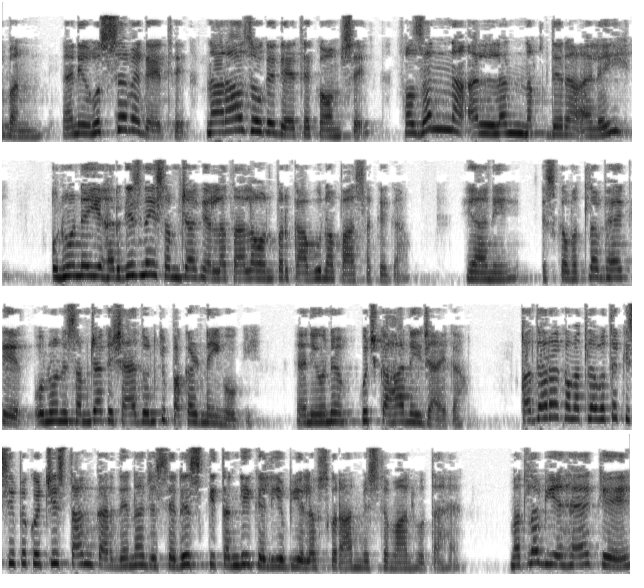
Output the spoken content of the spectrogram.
بن یعنی غصے میں گئے تھے، ناراض ہو کے گئے تھے قوم سے۔ فضن نقدر علیہ انہوں نے یہ ہرگز نہیں سمجھا کہ اللہ تعالیٰ ان پر قابو نہ پا سکے گا۔ یعنی اس کا مطلب ہے کہ انہوں نے سمجھا کہ شاید ان کی پکڑ نہیں ہوگی۔ یعنی انہیں کچھ کہا نہیں جائے گا۔ قدرا کا مطلب ہوتا ہے کسی پہ کوئی چیز تنگ کر دینا، جس سے رسک کی تنگی کے لیے بھی یہ لفظ قرآن میں استعمال ہوتا ہے۔ مطلب یہ ہے کہ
